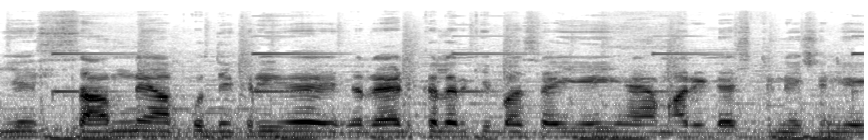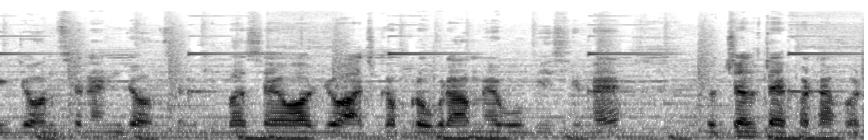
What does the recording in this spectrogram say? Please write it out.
ये सामने आपको दिख रही है रेड कलर की बस है, यही है हमारी डेस्टिनेशन यही जॉनसन एंड जॉनसन की बस है और जो आज का प्रोग्राम है वो भी इसी का है। तो चलते हैं फटाफट।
